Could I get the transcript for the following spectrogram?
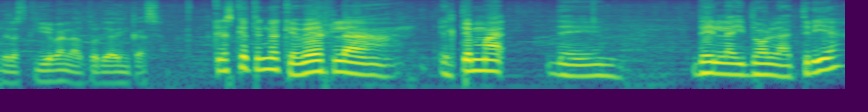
de los que llevan la autoridad en casa. ¿Crees que tenga que ver la, el tema de, de la idolatría?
